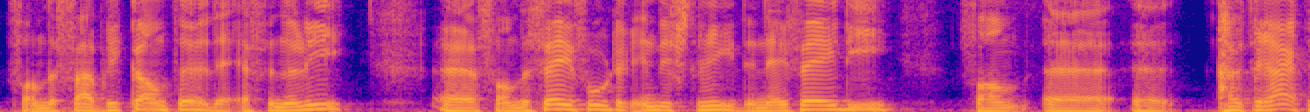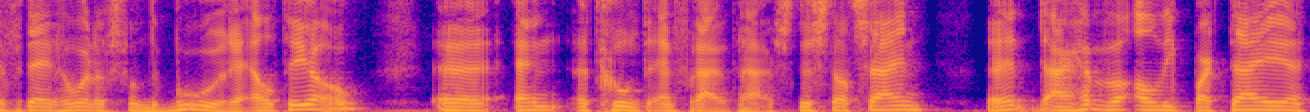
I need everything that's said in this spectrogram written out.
van de fabrikanten, de FNLI, uh, van de veevoederindustrie, de Nevedi, van uh, uiteraard de vertegenwoordigers van de boeren, LTO, en het groente- en fruithuis. Dus dat zijn, daar hebben we al die partijen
